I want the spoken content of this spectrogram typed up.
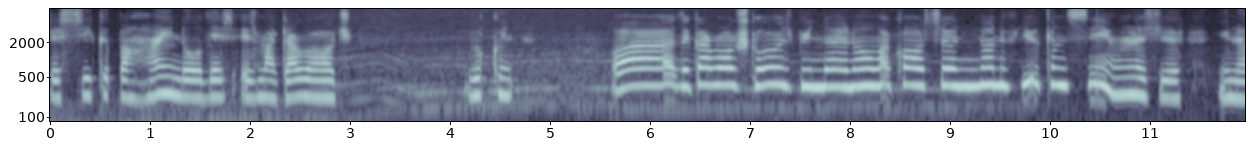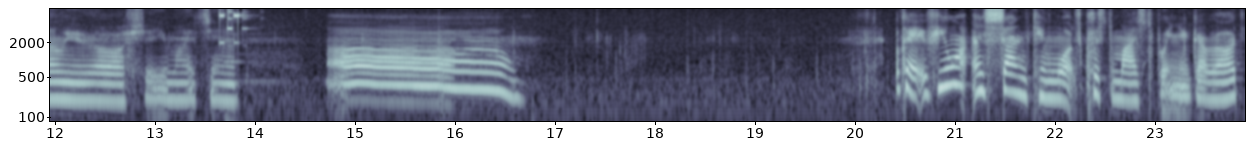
The secret behind all this is my garage. Looking. Ah, the garage door has been there in all my cars, so none of you can see him unless you, you know you're off, so you might see him. Oh. Okay, if you want a Sun King watch customized to put in your garage,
